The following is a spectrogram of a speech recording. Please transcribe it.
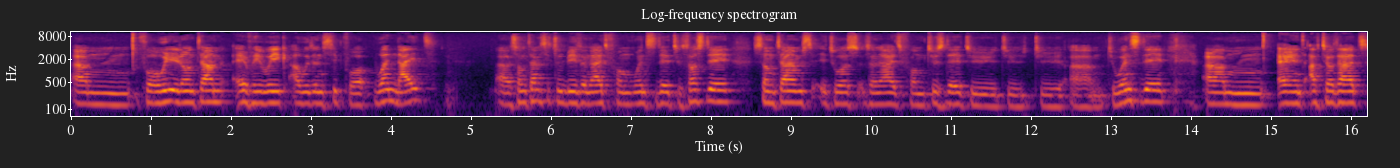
Um, for a really long time, every week, I wouldn't sleep for one night. Uh, sometimes it would be the night from Wednesday to Thursday. Sometimes it was the night from Tuesday to to to um, to Wednesday. Um, and after that,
